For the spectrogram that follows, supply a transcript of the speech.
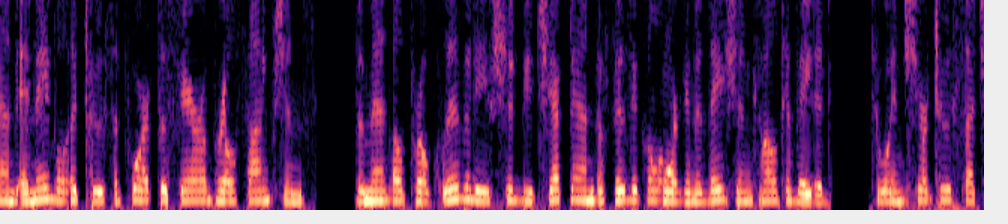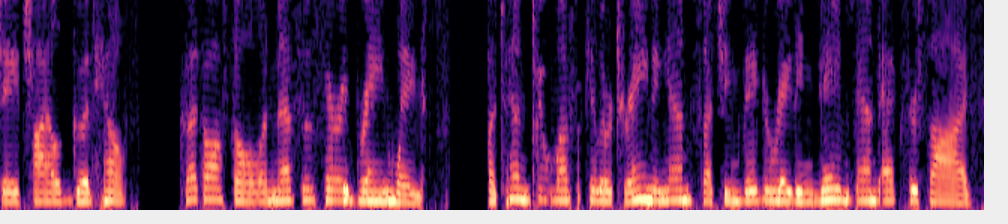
and enable it to support the cerebral functions. The mental proclivities should be checked and the physical organization cultivated, to ensure to such a child good health. Cut off all unnecessary brain wastes. Attend to muscular training and such invigorating games and exercise.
